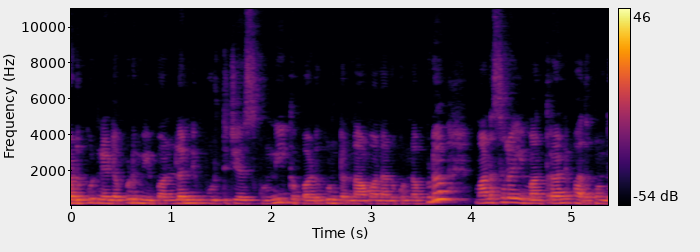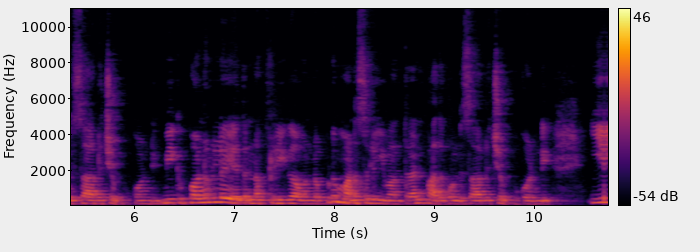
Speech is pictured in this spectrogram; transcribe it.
పడుకునేటప్పుడు మీ పనులన్నీ పూర్తి చేసుకుని ఇక పడుకుంటున్నాము అని అనుకున్నప్పుడు మనసులో ఈ మంత్రాన్ని పదకొండు సార్లు చెప్పుకోండి మీకు పనుల్లో ఏదన్నా ఫ్రీగా ఉన్నప్పుడు మనసులో ఈ మంత్రాన్ని పదకొండు సార్లు చెప్పుకోండి ఈ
